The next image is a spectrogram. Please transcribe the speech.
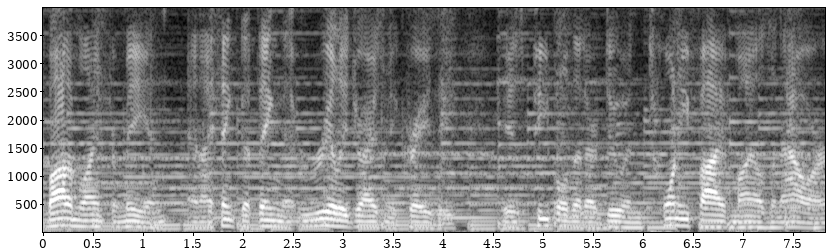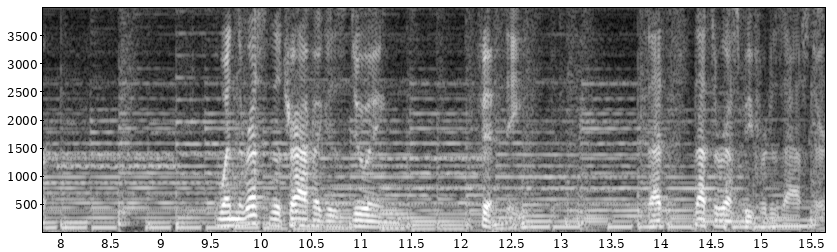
The bottom line for me, and, and I think the thing that really drives me crazy, is people that are doing 25 miles an hour when the rest of the traffic is doing 50. That's that's a recipe for disaster.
